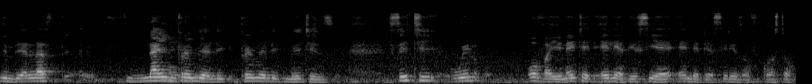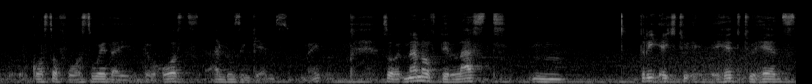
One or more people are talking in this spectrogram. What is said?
in their last nine premier league, premier league matches city win over united earlier this year ended a series of cost of cost of host where the, the hosts are losing games right so none of the last um, three h to head to heads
